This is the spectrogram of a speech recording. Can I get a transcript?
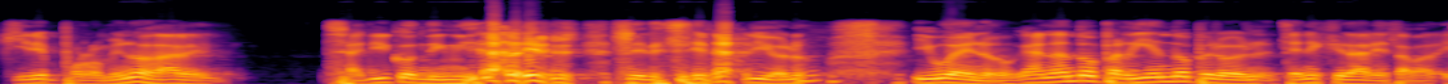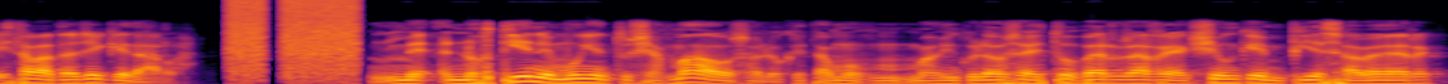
quiere por lo menos dar salir con dignidad del, escenario, ¿no? Y bueno, ganando o perdiendo, pero tenés que dar esta, esta batalla, hay que darla. nos tiene muy entusiasmados a los que estamos más vinculados a esto ver la reacción que empieza a ver,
